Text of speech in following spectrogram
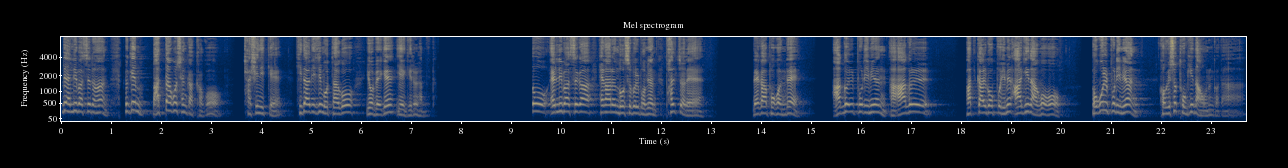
근데 엘리바스는 그게 맞다고 생각하고 자신 있게 기다리지 못하고 욥에게 얘기를 합니다. 또 엘리바스가 행하는 모습을 보면 8절에 내가 보건대 악을 뿌리면 아, 악을 밭 깔고 뿌리면 악이 나고 독을 뿌리면 거기서 독이 나오는 거다.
